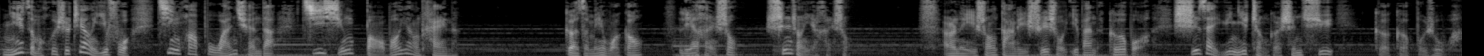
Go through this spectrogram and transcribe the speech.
你怎么会是这样一副进化不完全的畸形宝宝样态呢？个子没我高，脸很瘦，身上也很瘦。而那一双大力水手一般的胳膊，实在与你整个身躯格格不入啊！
